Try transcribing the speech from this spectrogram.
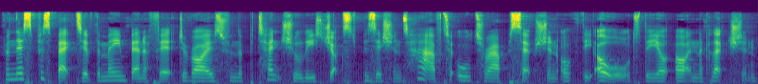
From this perspective, the main benefit derives from the potential these juxtapositions have to alter our perception of the old, the art in the collection,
